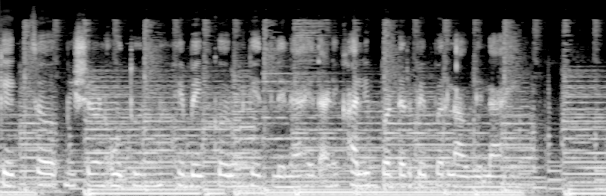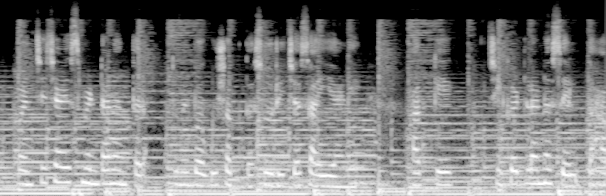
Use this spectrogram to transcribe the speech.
केकचं मिश्रण ओतून हे बेक करून घेतलेले आहेत आणि खाली बटर पेपर लावलेला आहे. पंचेचाळीस मिनटानंतर तुम्ही बघू शकता सुरीच्या साह्याने. हा केक चिकटला नसेल तर हा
